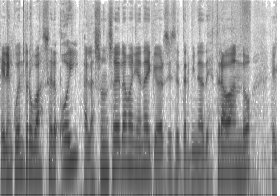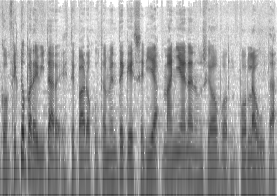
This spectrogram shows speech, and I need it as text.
El encuentro va a ser hoy a las 11 de la mañana. Hay que ver si se termina destrabando el conflicto para evitar este paro justamente que sería mañana anunciado por, por la UTA.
